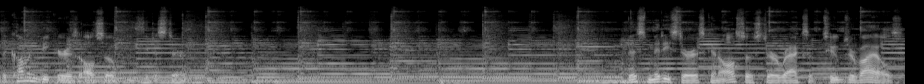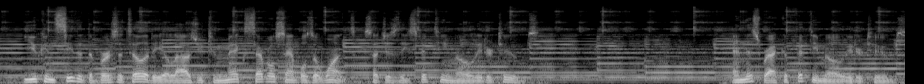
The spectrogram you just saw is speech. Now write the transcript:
The common beaker is also easy to stir. This Midi-Stirrus can also stir racks of tubes or vials. You can see that the versatility allows you to mix several samples at once, such as these 15 milliliter tubes and this rack of 50 milliliter tubes.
